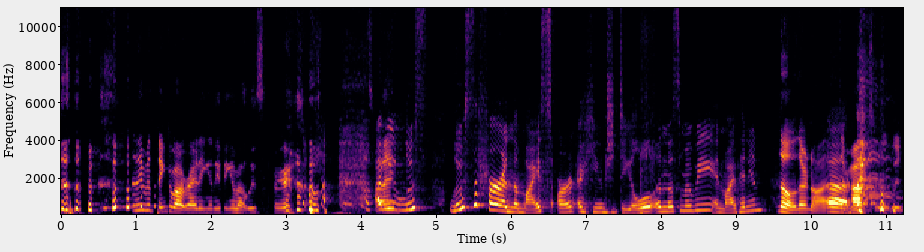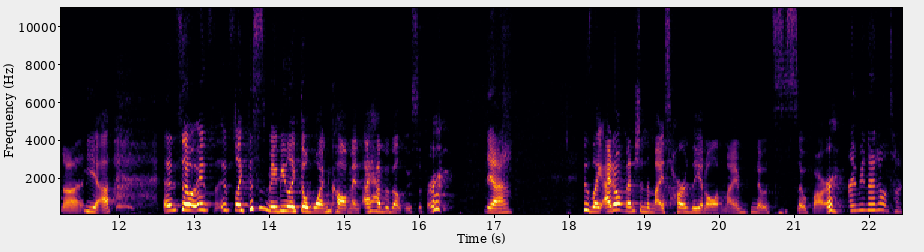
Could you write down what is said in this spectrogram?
didn't even think about writing anything about Lucifer. I mean, Luc- Lucifer and the mice aren't a huge deal in this movie, in my opinion. no, they're not. Um, they're absolutely not. Yeah. And so it's it's like this is maybe like the one comment I have about Lucifer. Yeah. Because like I don't mention the mice hardly at all in my notes so far. I mean, I don't talk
